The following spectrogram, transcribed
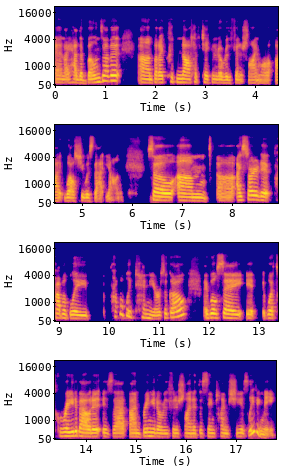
and i had the bones of it um, but i could not have taken it over the finish line while i while she was that young so um, uh, i started it probably probably 10 years ago. I will say it what's great about it is that I'm bringing it over the finish line at the same time she is leaving me.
